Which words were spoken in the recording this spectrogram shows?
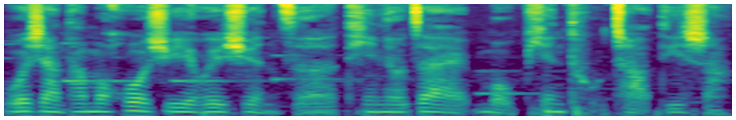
我想他们或许也会选择停留在某片土草地上。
